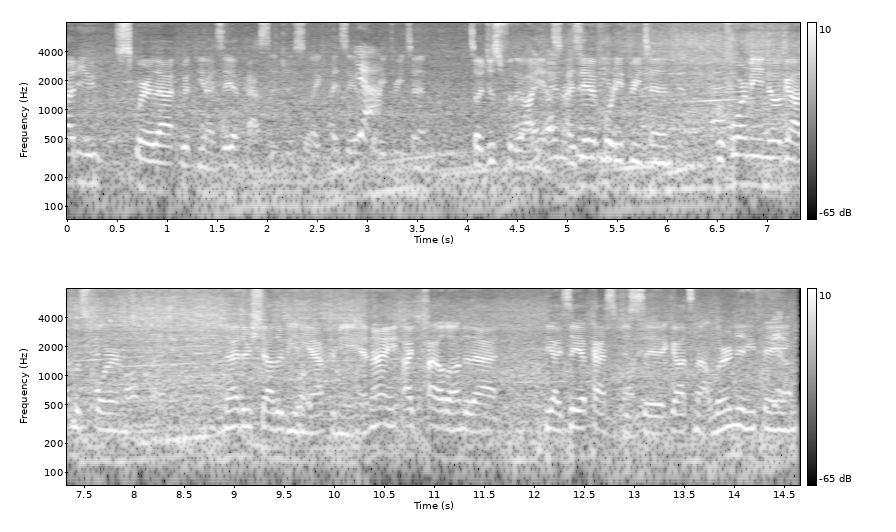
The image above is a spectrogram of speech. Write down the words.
how do you square that with the Isaiah passages like Isaiah Yeah. 43:10? So just for the audience, Isaiah 43:10, before me no God was formed, neither shall there be any after me. And I, I piled onto that. The Isaiah passages say that God's not learned anything.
